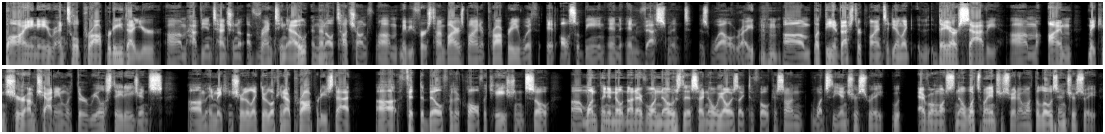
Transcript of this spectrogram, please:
buying a rental property that you're um, have the intention of renting out and then i'll touch on um, maybe first time buyers buying a property with it also being an investment as well right mm-hmm. um, but the investor clients again like they are savvy um, i'm making sure i'm chatting with their real estate agents um, and making sure that like they're looking at properties that uh, fit the bill for their qualifications so um, one thing to note, not everyone knows this. I know we always like to focus on what's the interest rate. Everyone wants to know what's my interest rate. I want the lowest interest rate.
